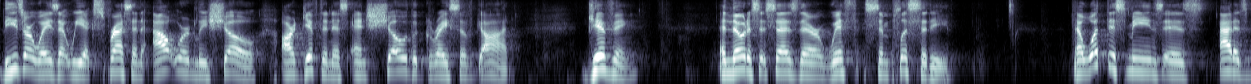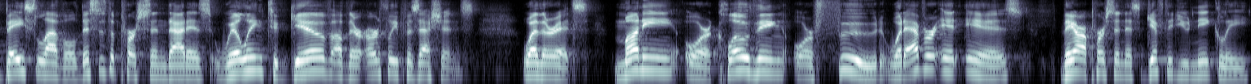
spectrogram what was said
these are ways that we express and outwardly show our giftedness and show the grace of God. Giving. And notice it says there, with simplicity. Now, what this means is at its base level, this is the person that is willing to give of their earthly possessions, whether it's money or clothing or food, whatever it is, they are a person that's gifted uniquely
